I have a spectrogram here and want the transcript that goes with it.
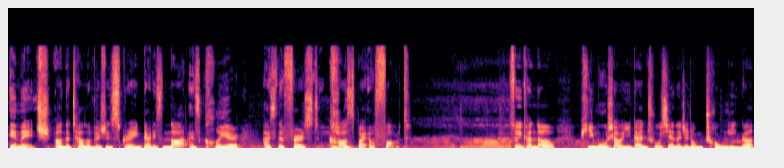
image on the television screen that is not as clear as the first caused by a fault。所以看到屏幕上一旦出现了这种重影呢，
